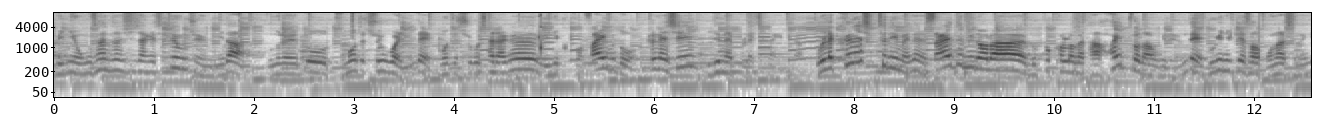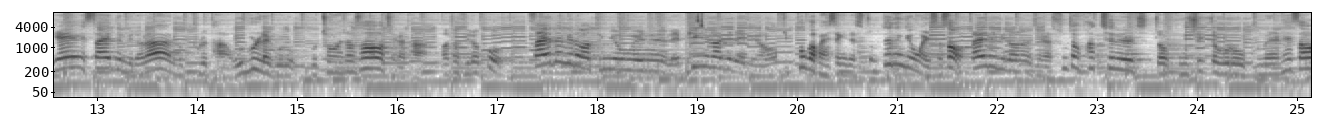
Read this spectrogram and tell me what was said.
미니 용산전 시장의 최태용 주입니다. 오늘은 또 두 번째 출고가 있는데 두 번째 출고 차량은 미니 쿠퍼 5도 클래식 미드나잇 블랙 차량입니다. 원래 클래식 트림에는 사이드 미러랑 루프 컬러가 다 화이트로 나오게 되는데 고객님께서 원하시는 게 사이드 미러랑 루프를 다 올블랙으로 요청하셔서 제가 다 맞춰드렸고 사이드 미러 같은 경우에는 랩핑을 하게 되면 기포가 발생이 돼서 좀 뜨는 경우가 있어서 사이드 미러는 제가 순정 파츠를 직접 공식적으로 구매를 해서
